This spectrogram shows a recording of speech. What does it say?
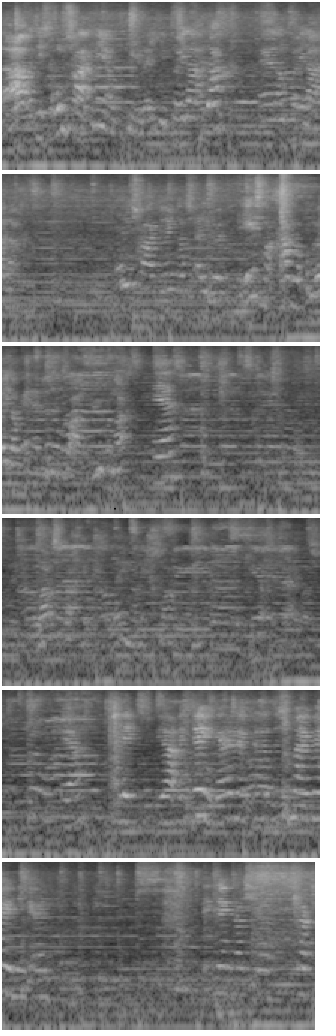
Nou, het is de omschakeling elke keer, weet je. Twee dagen dag en dan twee dagen nacht. De omschakeling, dat is even... De eerste nacht gaan we nog van de week ook en hebben we 12 uur per nacht. Ja. De laatste dag heb ik alleen maar liggen Ja, ik denk, hè, dat is mijn mening. En ik denk als je straks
